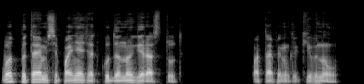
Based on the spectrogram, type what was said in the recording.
Вот пытаемся понять, откуда ноги растут. Потапенко кивнул.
